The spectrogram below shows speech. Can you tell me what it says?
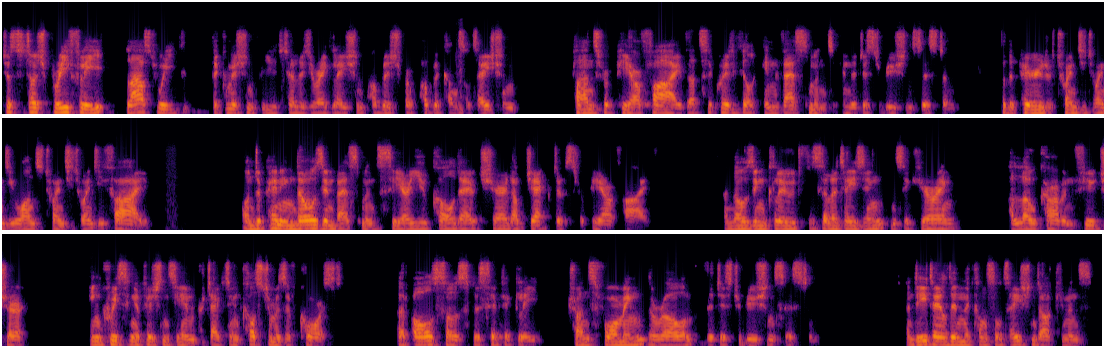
Just to touch briefly, last week, the Commission for Utility Regulation published for public consultation plans for PR5. That's a critical investment in the distribution system for the period of 2021 to 2025. Underpinning those investments, CRU called out shared objectives for PR5, and those include facilitating and securing a low carbon future, increasing efficiency and protecting customers, of course, but also specifically transforming the role of the distribution system. And detailed in the consultation documents,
